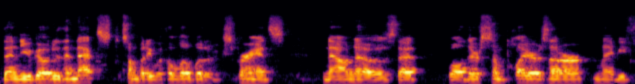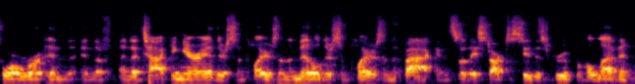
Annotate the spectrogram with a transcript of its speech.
Then you go to the next, somebody with a little bit of experience now knows that well, there's some players that are maybe forward in the, in the an attacking area. There's some players in the middle. There's some players in the back, and so they start to see this group of eleven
